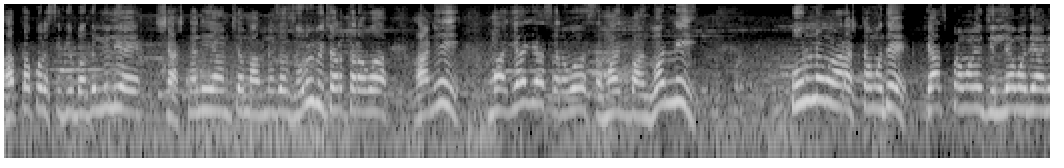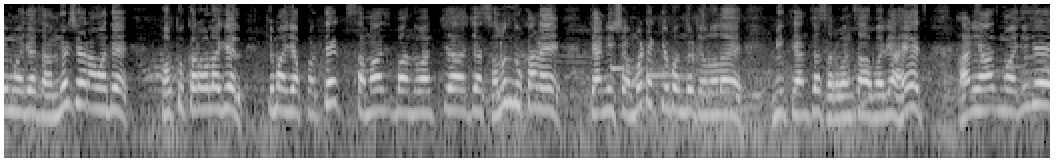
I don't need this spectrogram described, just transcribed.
आता परिस्थिती बदललेली आहे. शासनाने या आमच्या मागण्याचा जरूर विचार करावा आणि माझ्या या सर्व समाज बांधवांनी पूर्ण महाराष्ट्रामध्ये त्याचप्रमाणे जिल्ह्यामध्ये आणि माझ्या जामनेर शहरामध्ये कौतुक करावं लागेल की माझ्या प्रत्येक समाज बांधवांच्या ज्या सलून दुकान आहे त्यांनी शंभर टक्के बंद ठेवलेलं आहे. मी त्यांचा सर्वांचा आभारी आहेच. आणि आज माझे जे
